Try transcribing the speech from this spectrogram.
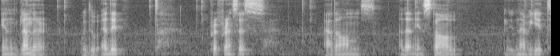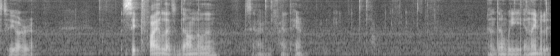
in Blender, we do edit, preferences, add-ons, and then install. And you navigate to your zip file that you downloaded. See, I find it here. And then we enable it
